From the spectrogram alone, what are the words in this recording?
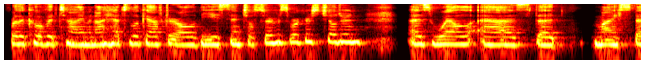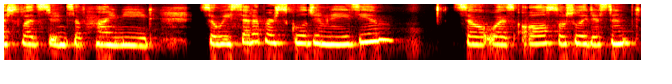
for the COVID time, and I had to look after all the essential service workers' children, as well as the my special ed students of high need. So we set up our school gymnasium, so it was all socially distant.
